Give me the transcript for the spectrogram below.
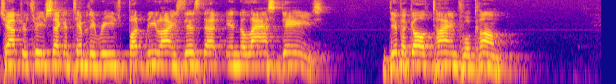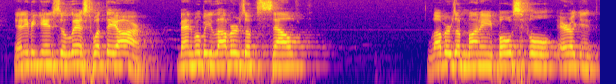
Chapter 3, 2 Timothy reads, But realize this, that in the last days, difficult times will come. Then he begins to list what they are. Men will be lovers of self, lovers of money, boastful, arrogant,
